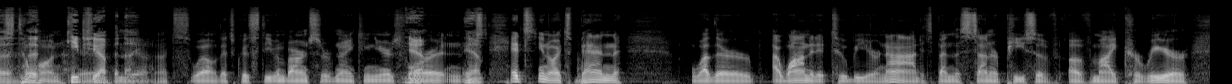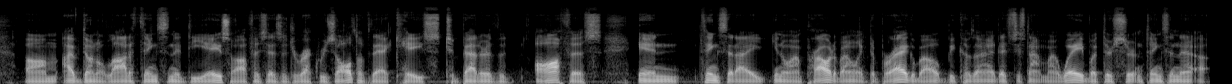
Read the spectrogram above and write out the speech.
That's the that one. keeps you up at night. That's well. That's because Stephen Barnes served 19 years for Yeah. it, and Yeah. it's, it's you know it's been whether I wanted it to be or not. It's been the centerpiece of of my career. Um, I've done a lot of things in the DA's office as a direct result of that case to better the office and things that I, you know, I'm proud of. I don't like to brag about because I, that's just not my way. But there's certain things in that,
